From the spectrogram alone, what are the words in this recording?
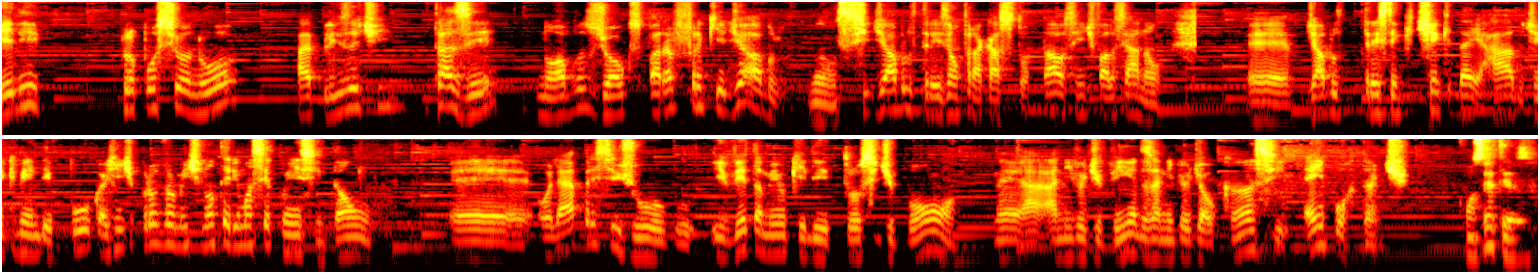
ele proporcionou a Blizzard trazer novos jogos para a franquia Diablo. Não, se Diablo 3 é um fracasso total, se a gente fala assim, ah não, é, Diablo 3 tem que, tinha que dar errado, tinha que vender pouco, a gente provavelmente não teria uma sequência. Então, é, olhar para esse jogo e ver também o que ele trouxe de bom, né, a, a, nível de vendas, a nível de alcance, é importante. Com certeza.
